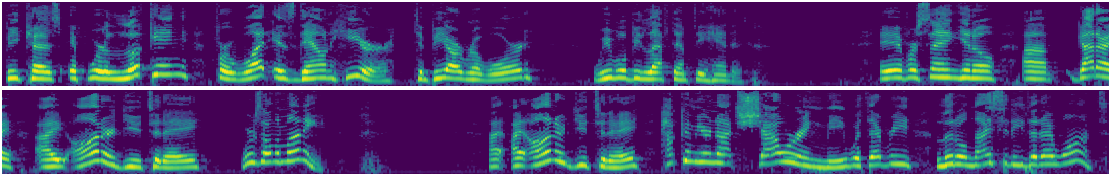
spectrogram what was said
Because if we're looking for what is down here to be our reward, we will be left empty handed. If we're saying, you know, uh, God, I, I honored you today, where's all the money? I, I honored you today. How come you're not showering me with every little nicety that I want?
